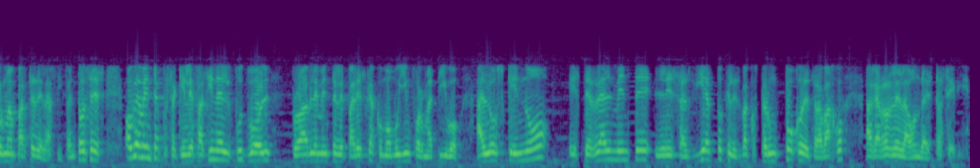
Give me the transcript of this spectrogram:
forman parte de la FIFA. Entonces, obviamente, pues a quien le fascina el fútbol, probablemente le parezca como muy informativo. A los que no, este, realmente les advierto que les va a costar un poco de trabajo agarrarle la onda a esta serie.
